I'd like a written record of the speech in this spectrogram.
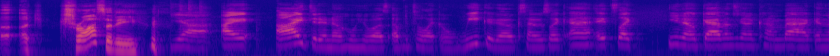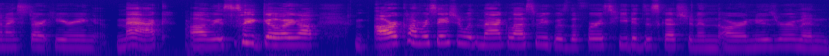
uh, atrocity. yeah, I I didn't know who he was up until like a week ago because I was like, eh, it's like you know Gavin's gonna come back, and then I start hearing Mac obviously going off. Our conversation with Mac last week was the first heated discussion in our newsroom in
